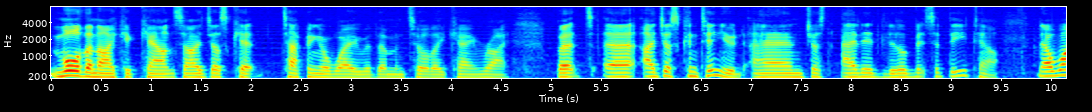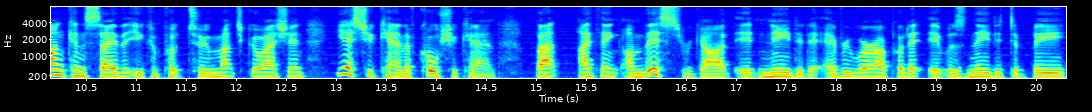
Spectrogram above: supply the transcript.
more than I could count. So I just kept tapping away with them until they came right. But uh, I just continued and just added little bits of detail. Now one can say that you can put too much gouache in. Yes, you can. Of course you can. But I think on this regard, it needed it. Everywhere I put it, it was needed to be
